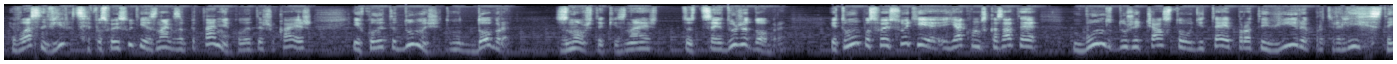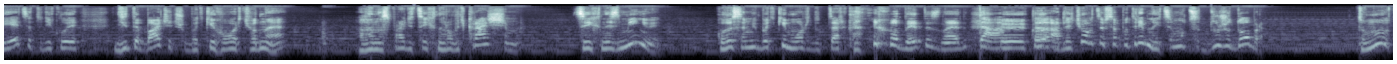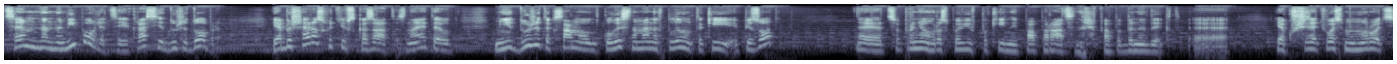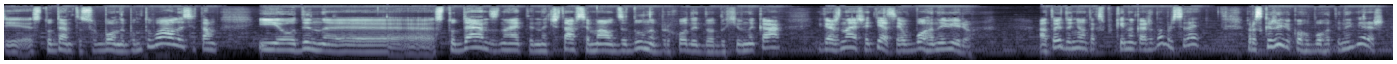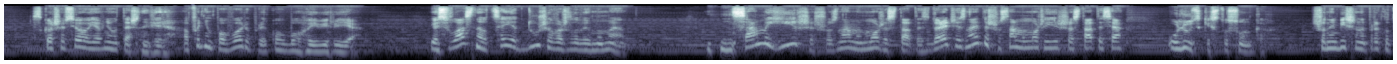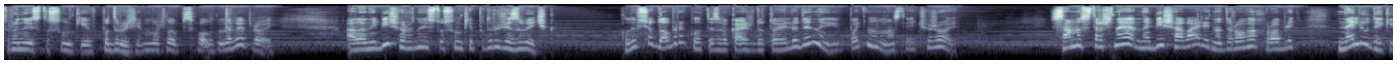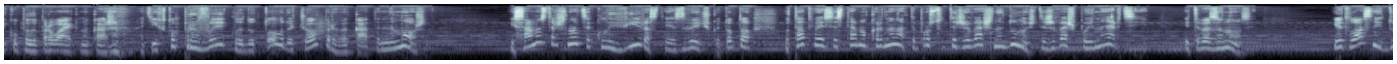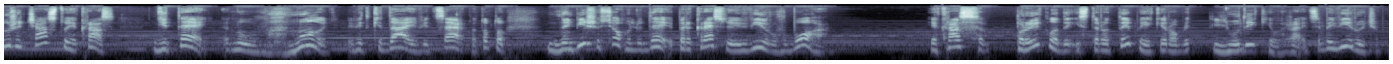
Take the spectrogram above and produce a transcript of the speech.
І, власне, віра це по своїй суті є знак запитання, коли ти шукаєш і коли ти думаєш, тому добре, знову ж таки, знаєш, це і дуже добре. І тому, по своїй суті, як вам сказати, бунт дуже часто у дітей проти віри, проти релігії стається тоді, коли діти бачать, що батьки говорять одне, але насправді це їх не робить кращими, це їх не змінює. Коли самі батьки можуть до церкви не ходити, знаєте, так, е, коли, так. а для чого це все потрібно? І цьому це дуже добре. Тому це, на, на мій погляд, це якраз є дуже добре. Я би ще раз хотів сказати, знаєте, от мені дуже так само, от колись на мене вплинув такий епізод. Е, це про нього розповів покійний папа Рацингер, папа Бенедикт. Е, як у 68-му році студенти Сорбони бунтувалися там, і один е, студент, знаєте, начитався Мао Цзедуна, приходить до духівника і каже: Знаєш, отець, я в Бога не вірю. А той до нього так спокійно каже: Добре, сідай, розкажи, в якого Бога ти не віриш. Скоріше всього, я в нього теж не вірю. А потім поговорю, про якого Бога і вірю я. І ось, власне, це є дуже важливий момент. Саме гірше, що з нами може статися. До речі, знаєте, що саме може гірше статися у людських стосунках? Що найбільше, наприклад, руйнує стосунки в подружжі, можливо, психолог не виправить, але найбільше руйнує стосунки в подружжя звичка. Коли все добре, коли ти звикаєш до тої людини, і потім вона стає чужою. Саме страшне, найбільше аварій на дорогах роблять не люди, які купили права, як ми кажемо, а ті, хто привикли до того, до чого привикати не можна. І саме страшне це коли віра стає звичкою. Тобто, ота твоя система координат, ти просто ти живеш, не думаєш, ти живеш по інерції і тебе заносить. І от, власне, дуже часто якраз дітей, ну, молодь відкидає від церкви. Тобто, найбільше всього людей перекреслює віру в Бога, якраз приклади і стереотипи, які роблять люди, які вважають себе віруючими,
